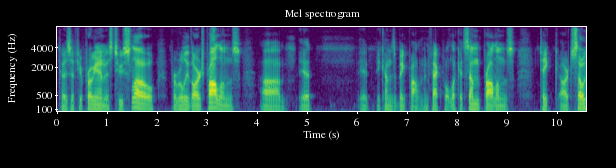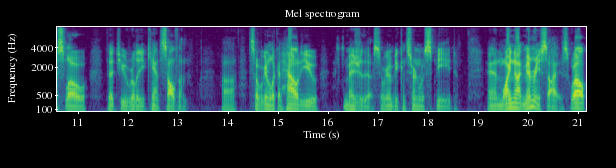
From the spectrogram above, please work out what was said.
Because if your program is too slow for really large problems, um, it it becomes a big problem. In fact, we'll look at some problems take are so slow that you really can't solve them. Uh, so we're going to look at how do you measure this. So we're going to be concerned with speed. And why not memory size? Well,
